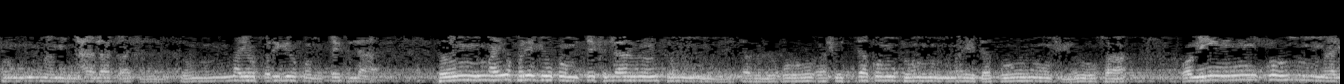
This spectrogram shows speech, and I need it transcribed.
ثم من علقة ثم يخرجكم طفلا ثم يخرجكم طفلا ثم لتبلغوا أشدكم ثم لتكونوا شيوخا. ومنكم من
